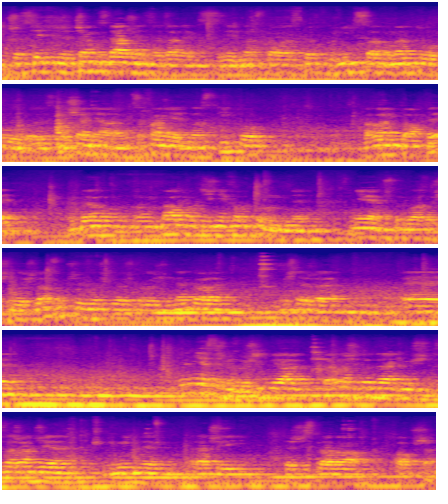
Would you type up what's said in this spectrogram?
muszę stwierdzić, że ciąg zdarzeń związanych z jednostką aspektu górnictwa od momentu zgłoszenia wycofania jednostki po awarii pompy był mało powiedzieć niefortunny. Nie wiem, czy to była złośliwość losu, czy złośliwość kogoś innego, ale myślę, że My nie jesteśmy złośliwi, ale pewno się to do jakimś zarządzie gminnym raczej też sprawa oprze.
